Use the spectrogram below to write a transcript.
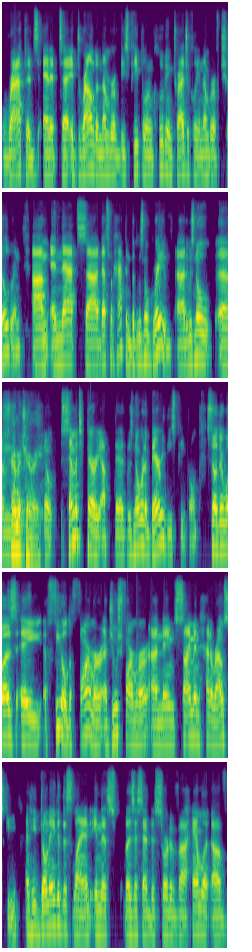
rapids, and it uh, it drowned a number of these people, including tragically a number of children. Um, and that's uh, that's what happened. But there was no grave. Uh, there was no um, cemetery. No cemetery up there. There was nowhere to bury these people. So there was a, a field, a farmer, a Jewish farmer uh, named Simon Hanarowski, and he donated this land in this as I said, this sort of uh, hamlet of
